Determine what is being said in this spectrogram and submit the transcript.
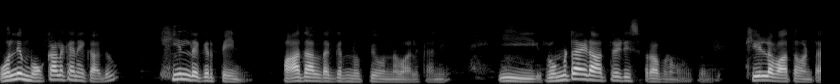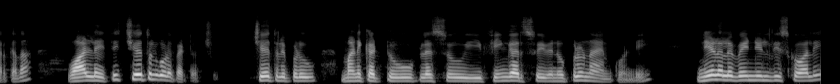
ఓన్లీ మోకాళ్ళకనే కాదు హీల్ దగ్గర పెయిన్, పాదాల దగ్గర నొప్పి ఉన్న వాళ్ళు కానీ, ఈ రొమటాయిడ్ ఆర్థరైటిస్ ప్రాబ్లం ఉంటుంది. కీళ్ళ వాతం అంటారు కదా! వాళ్ళైతే చేతులు కూడా పెట్టవచ్చు చేతులు ఇప్పుడు మణికట్టు ప్లస్ ఈ ఫింగర్స్ ఇవి నొప్పులు ఉన్నాయనుకోండి. నీళ్ళలో వేడి నీళ్ళు తీసుకోవాలి.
